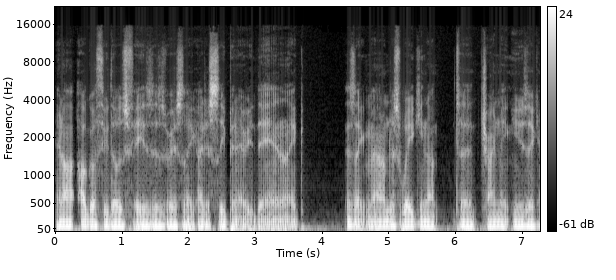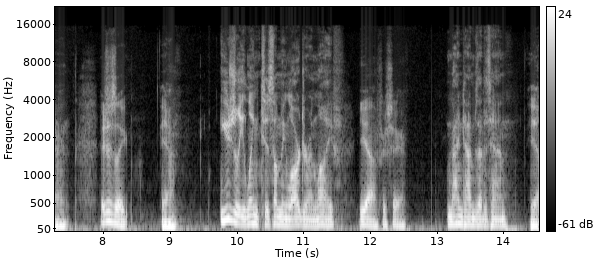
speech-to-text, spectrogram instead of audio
and I'll I'll go through those phases where it's like I just sleep in every day and like it's like man, I'm just waking up to try and make music and it's just like yeah Usually linked to something larger in life. yeah for sure Nine times out of ten. yeah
